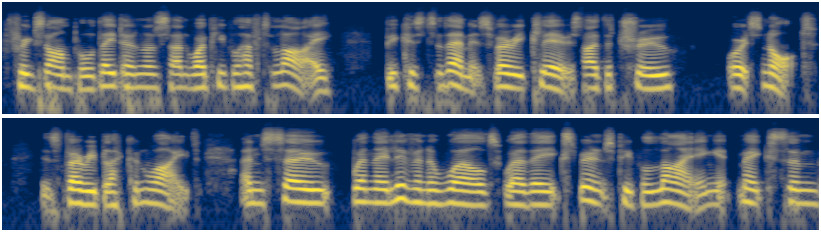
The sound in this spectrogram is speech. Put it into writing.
for example, they don't understand why people have to lie because to them it's very clear it's either true or it's not. It's very black and white. And so when they live in a world where they experience people lying, it makes them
